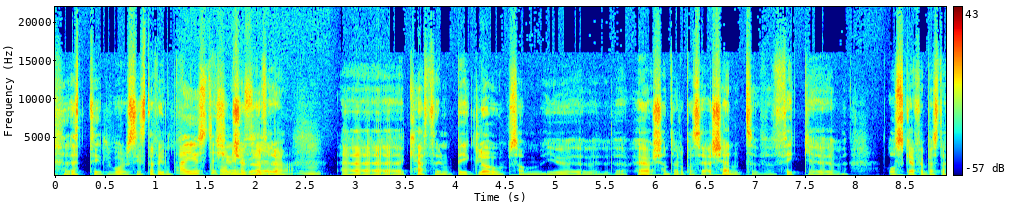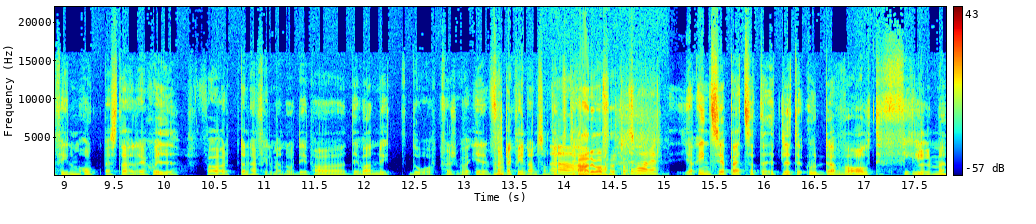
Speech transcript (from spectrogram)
till vår sista film. Ja, just det, Från 2004. 2004. Mm. Eh, Catherine Bigelow, som ju är ökänt, höll jag på att säga, känt, fick eh, Oscar för bästa film och bästa regi för den här filmen. Och det var, det var nytt då. För, första kvinnan som fick Ja. det. Ja, det var första. Det var det. Jag inser på ett sätt ett lite udda val till film.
